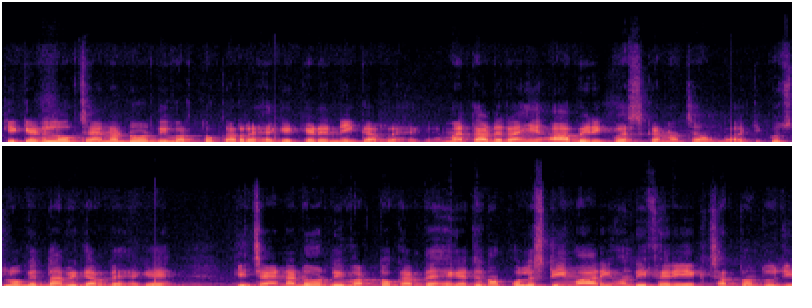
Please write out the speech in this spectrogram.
ਕਿ ਕਿਹੜੇ ਲੋਕ ਚਾਈਨਾ ਡੋਰ ਦੀ ਵਰਤੋਂ ਕਰ ਰਹੇ ਹੈਗੇ ਕਿਹੜੇ ਨਹੀਂ ਕਰ ਰਹੇ ਹੈਗੇ। ਮੈਂ ਤੁਹਾਡੇ ਰਾਹੀਂ ਆ ਵੀ ਰਿਕੁਐਸਟ ਕਰਨਾ ਚਾਹੂੰਗਾ ਕਿ ਕੁਝ ਲੋਕ ਇਦਾਂ ਵੀ ਕਰਦੇ ਹੈਗੇ ਕਿ ਚਾਈਨਾ ਡੋਰ ਦੀ ਵਰਤੋਂ ਕਰਦੇ ਹੈਗੇ। ਜਦੋਂ ਪੁਲਿਸ ਟੀਮ ਆ ਰਹੀ ਹੁੰਦੀ ਫਿਰ ਇੱਕ ਛੱਤ ਤੋਂ ਦੂਜੀ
